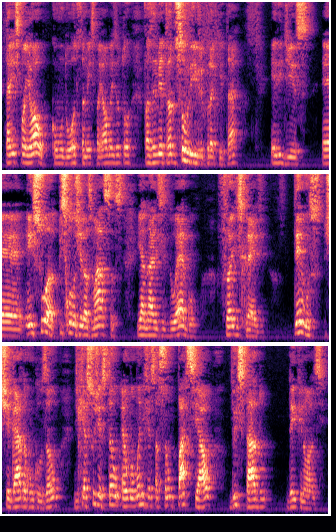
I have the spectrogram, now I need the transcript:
Está em espanhol, como o do outro também espanhol, mas eu estou fazendo minha tradução livre por aqui, tá? Ele diz, é, em sua Psicologia das Massas e Análise do Ego, Freud escreve, temos chegado à conclusão de que a sugestão é uma manifestação parcial do estado de hipnose.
